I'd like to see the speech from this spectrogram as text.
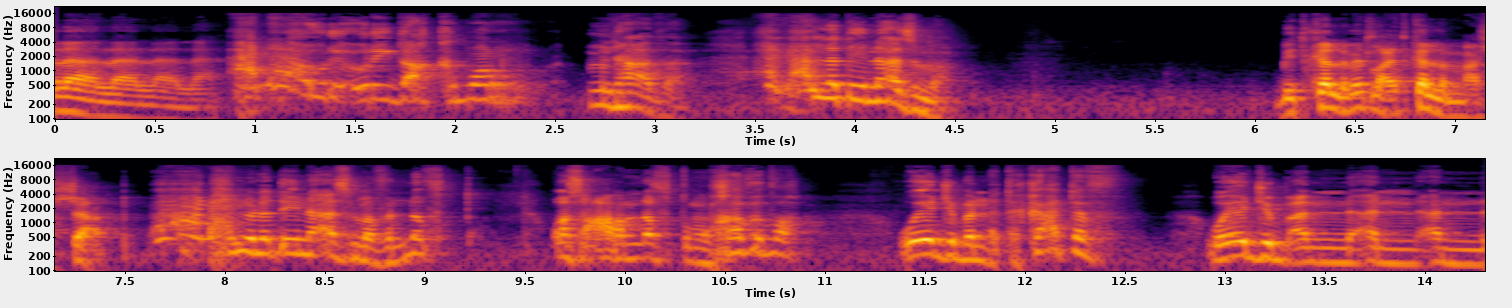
لا لا لا لا. أنا أريد أكبر من هذا. هل لدينا ازمه بيتكلم يطلع يتكلم مع الشعب. نحن لدينا ازمه في النفط وأسعار النفط منخفضة ويجب أن نتكاتف ويجب ان ان ان,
